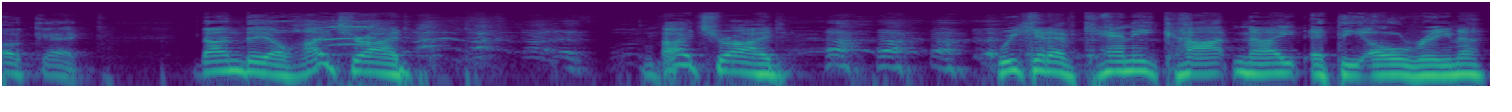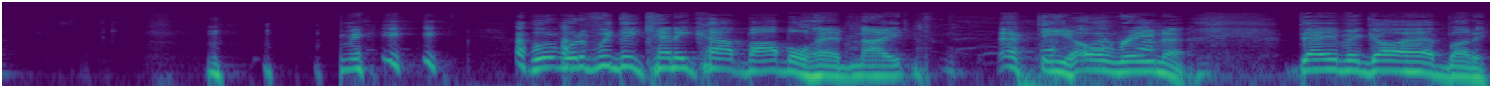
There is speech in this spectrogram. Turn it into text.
Okay. Done deal. I tried. I tried. We could have Kenny Cott night at the arena. Me? What, what if we did Kenny Cott bobblehead night at the arena? David, go ahead, buddy.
